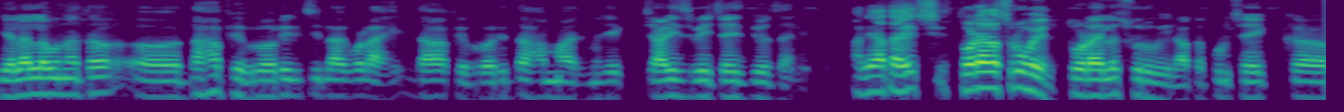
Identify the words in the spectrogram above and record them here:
याला लावून आता दहा फेब्रुवारीची लागवड आहे. दहा फेब्रुवारी दहा मार्च म्हणजे एक चाळीस बेचाळीस दिवस झाले आणि आता हे शे- तोडायला सुरू होईल? तोडायला सुरू होईल. आता पुढच्या एक अं,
